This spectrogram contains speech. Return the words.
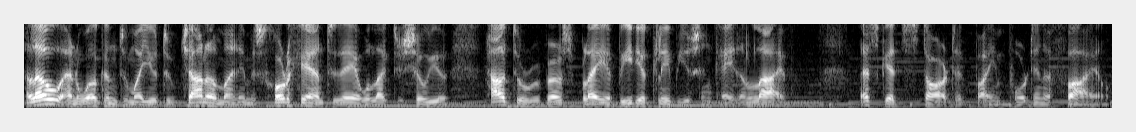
Hello and welcome to my YouTube channel. My name is Jorge and today I would like to show you how to reverse play a video clip using Kdenlive. Let's get started by importing a file.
